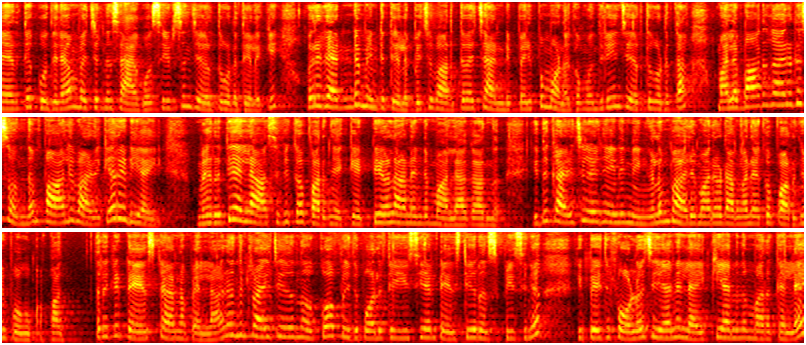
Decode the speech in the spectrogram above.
നേരത്തെ കുതിരാൻ വെച്ചിരുന്ന സാഗോ സീഡ്സും ചേർത്ത് കൊടുത്ത് ഇളക്കി. ഒരു രണ്ട് മിനിറ്റ് തിളപ്പിച്ച് വറുത്ത് വെച്ച അണ്ടിപ്പരിപ്പും ഉണക്കമുന്തിരിയും ചേർത്ത് കൊടുത്ത മലബാറുകാരുടെ സ്വന്തം പാൽ വാഴയ്ക്ക റെഡിയായി. വെറുതെ അല്ല ആസിഫിക്ക പറഞ്ഞ് കെട്ടികളാണ് എന്റെ മലാകാന്ന് ഇത് കഴിച്ചു കഴിഞ്ഞാൽ ഇനി നിങ്ങളും ഭാര്യമാരോട് അങ്ങനെയൊക്കെ പറഞ്ഞു പോകും. അപ്പം അത്രയ്ക്ക് ടേസ്റ്റാണ് അപ്പോൾ എല്ലാവരും ഒന്ന് ട്രൈ ചെയ്ത് നോക്കൂ. അപ്പോൾ ഇതുപോലത്തെ ഈസി ആൻഡ് ടേസ്റ്റി റെസിപ്പീസിന് ഈ പേജ് ഫോളോ ചെയ്യാനും ലൈക്ക് ചെയ്യാനൊന്നും മറക്കല്ലേ?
